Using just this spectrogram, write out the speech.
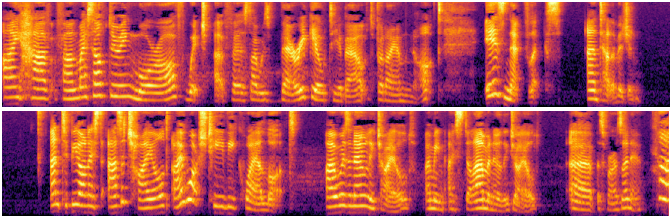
I have found myself doing more of, which at first I was very guilty about, but I am not, is Netflix and television. And to be honest, as a child, I watched TV quite a lot. I was an only child. I mean, I still am an only child, uh, as far as I know.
